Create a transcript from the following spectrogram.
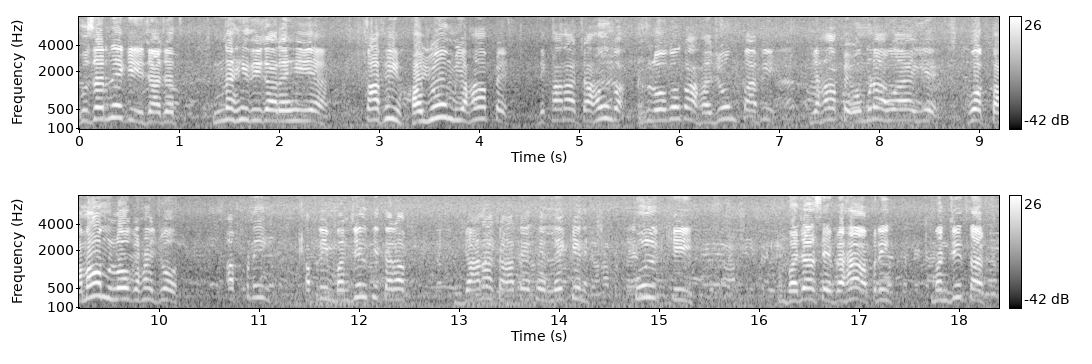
गुजरने की इजाज़त नहीं दी जा रही है। काफ़ी हजूम यहाँ पे दिखाना चाहूँगा। लोगों का हजूम काफ़ी यहाँ पे उमड़ा हुआ है। ये वो तमाम लोग हैं जो अपनी अपनी मंजिल की तरफ़ जाना चाहते थे, लेकिन पुल की वजह से वह अपनी मंजिल तक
